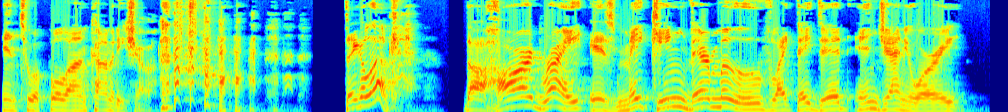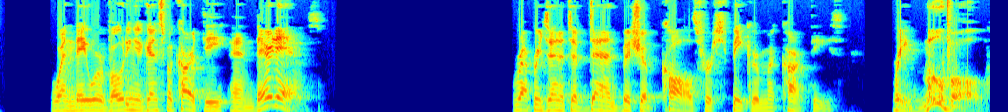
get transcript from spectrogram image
into a full on comedy show. Take a look. The hard right is making their move like they did in January when they were voting against McCarthy, and there it is. Representative Dan Bishop calls for Speaker McCarthy's removal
